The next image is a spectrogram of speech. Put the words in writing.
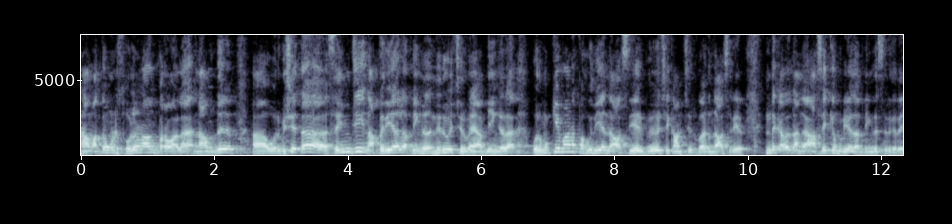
நான் மற்றவங்கள்ட்ட சொல்லனாலும் பரவாயில்ல நான் வந்து ஒரு விஷயத்த செஞ்சு நான் பெரிய ஆள் அப்படிங்கிறத நிரூபிச்சிருவேன் அப்படிங்கிறத ஒரு முக்கியமான பகுதியை அந்த ஆசிரியர் விவரிச்சு காமிச்சிருப்பார் இந்த ஆசிரியர். இந்த கதை தாங்க அசைக்க முடியாது அப்படிங்கிற சிறுகதை.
